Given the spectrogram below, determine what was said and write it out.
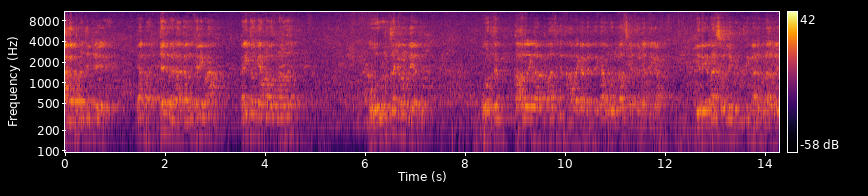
அங்கே படிச்சுட்டு ஏப்பா தெரியுமா நான் தெரியுமா? கை தூக்கி எவ்வளோ ஒரு ஒருத்தர் சொல்ல முடியாது. ஒருத்தர் காலை கால கிளாஸுக்கு நாலரை கால் கற்றுக்கா ஒரு கிளாஸ் எத்தனை கற்றுக்கா இதையெல்லாம் சொல்லி கொடுத்து இங்கே அனுப்புறாரு.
